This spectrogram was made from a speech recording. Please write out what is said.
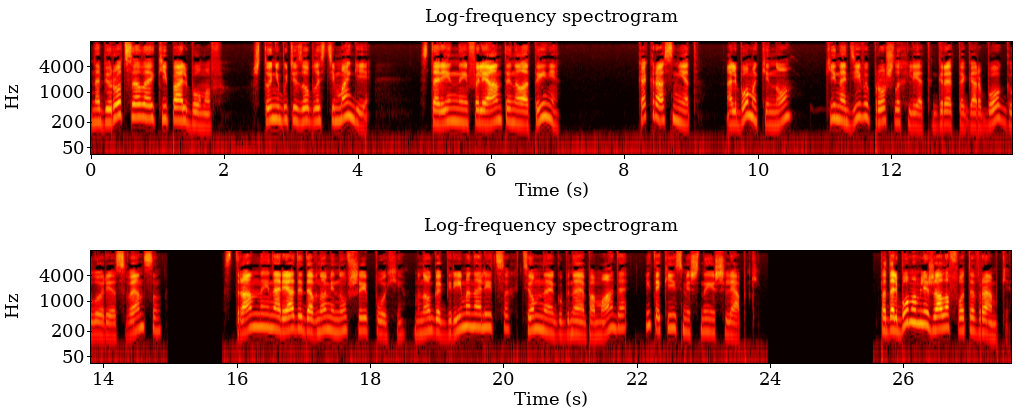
На бюро целая кипа альбомов. Что-нибудь из области магии? Старинные фолианты на латыни? Как раз нет. Альбомы кино, кинодивы прошлых лет. Гретта Гарбо, Глория Свенсон, Странные наряды давно минувшей эпохи, много грима на лицах, темная губная помада и такие смешные шляпки. Под альбомом лежало фото в рамке.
